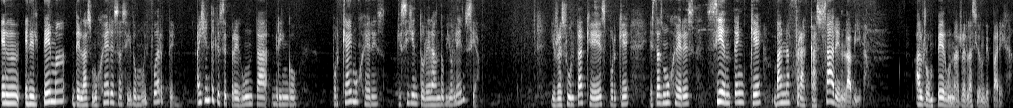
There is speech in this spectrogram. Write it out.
en el tema de las mujeres ha sido muy fuerte. Hay gente que se pregunta, gringo, ¿por qué hay mujeres que siguen tolerando violencia? Y resulta que es porque estas mujeres sienten que van a fracasar en la vida al romper una relación de pareja.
